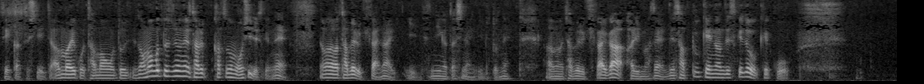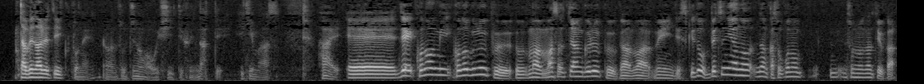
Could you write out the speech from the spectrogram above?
生活していて、あんまりこう、卵と、卵とじのね、カツ丼も美味しいですけどね、なかなか食べる機会ないです。新潟市内にいるとね、あの、食べる機会がありません。で、殺風景なんですけど、結構、食べ慣れていくとね、そっちの方が美味しいっていう風になっていきます。はい。えー、で、このみ、このグループ、まあ、まさちゃんグループが、まあ、メインですけど、別にあの、なんかそこの、その、なんていうか、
